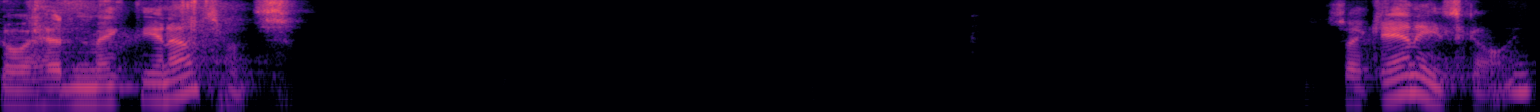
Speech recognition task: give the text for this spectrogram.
go ahead and make the announcements. Looks like Annie's going.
